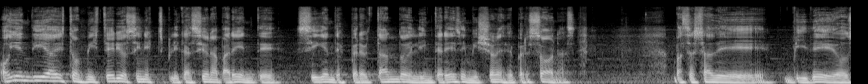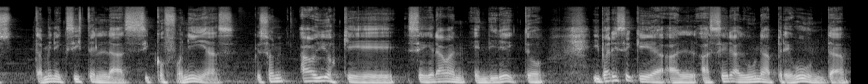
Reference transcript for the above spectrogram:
Hoy en día estos misterios sin explicación aparente siguen despertando el interés de millones de personas. Más allá de videos, también existen las psicofonías, que son audios que se graban en directo y parece que al hacer alguna pregunta,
